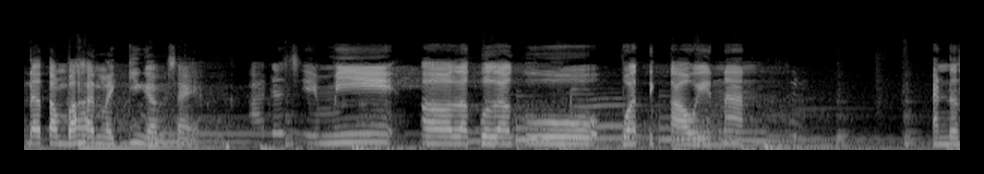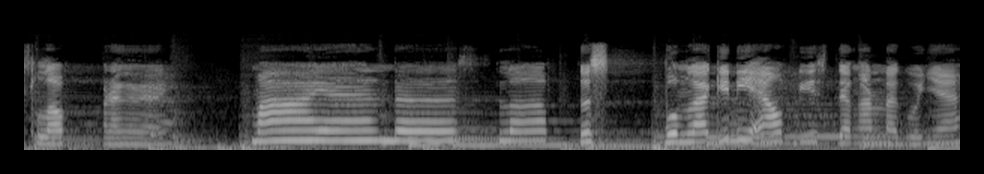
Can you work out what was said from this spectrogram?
Ada tambahan lagi nggak misalnya? Ada sih mi. Uh, lagu-lagu buat di kawinan. Endless Love My Endless Love. Terus boom lagi nih Elvis dengan lagunya.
